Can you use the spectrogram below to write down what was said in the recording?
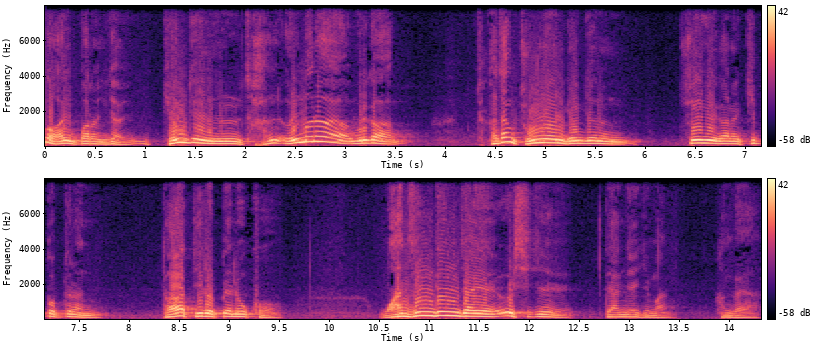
그러니까 아니 봐라 이게 경전을 잘 얼마나 우리가 가장 중요한 경전은 수행에 관한 기법들은 다 뒤로 빼놓고 완성된 자의 의식에 대한 얘기만 한 거야.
